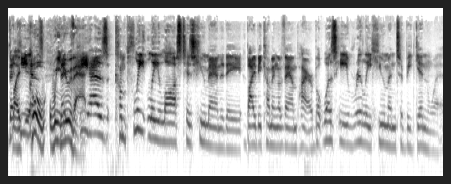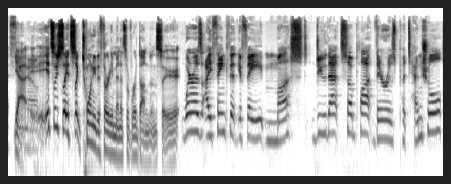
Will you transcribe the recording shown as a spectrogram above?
That Like, he cool, has, we knew that. He has completely lost his humanity by becoming a vampire, but was he really human to begin with? you Yeah, know? it's just like it's like twenty to thirty minutes of redundancy. Whereas I think that if they must do that subplot, there is potential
